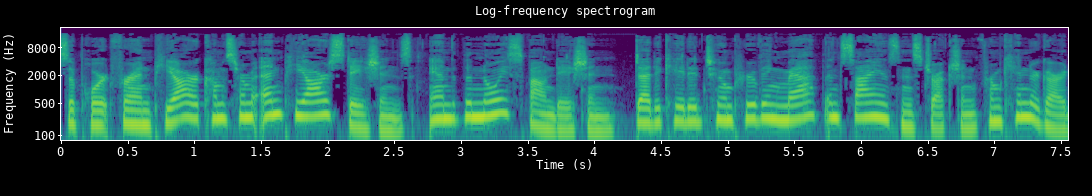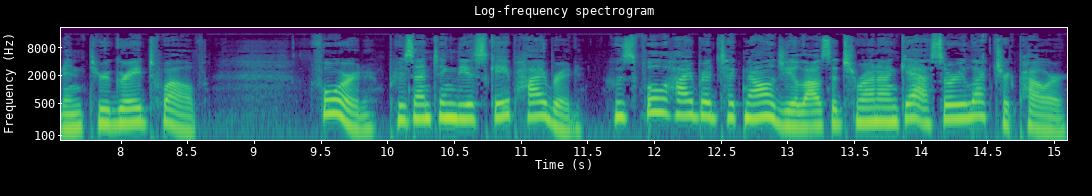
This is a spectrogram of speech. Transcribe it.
Support for NPR comes from NPR stations and the Noyce Foundation, dedicated to improving math and science instruction from kindergarten through grade 12. Ford, presenting the Escape Hybrid, whose full hybrid technology allows it to run on gas or electric power.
